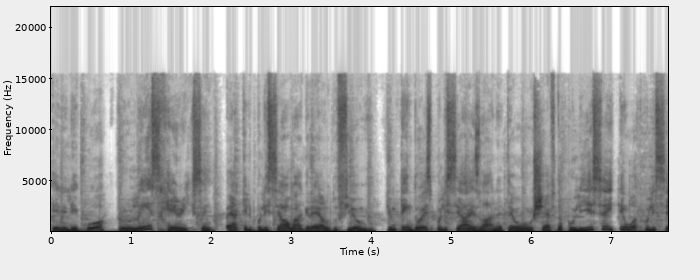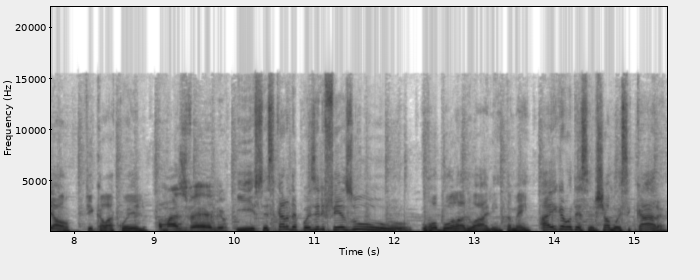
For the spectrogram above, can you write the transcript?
ele ligou pro Lance Henriksen, é aquele policial magrelo do filme. O filme tem dois policiais lá, né? Tem o chefe da polícia e tem o outro policial. Fica lá com ele. O mais velho. Isso, esse cara depois ele fez o, o robô lá do Alien também. Aí o que aconteceu? Ele chamou esse cara,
